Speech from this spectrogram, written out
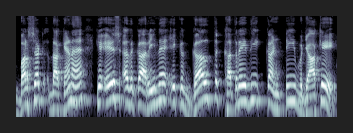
ਬਰਸਟ ਦਾ ਕਹਿਣਾ ਹੈ ਕਿ ਇਸ ਅਧਿਕਾਰੀ ਨੇ ਇੱਕ ਗਲਤ ਖਤਰੇ ਦੀ ਘੰਟੀ ਵਜਾ ਕੇ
